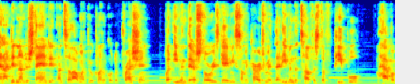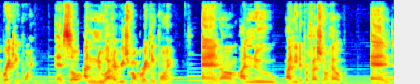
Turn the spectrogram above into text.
And I didn't understand it until I went through clinical depression. But even their stories gave me some encouragement that even the toughest of people have a breaking point. And so I knew I had reached my breaking point, and um, I knew I needed professional help. And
